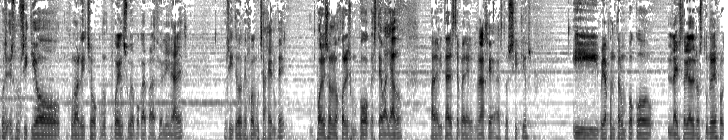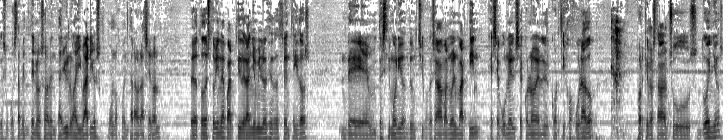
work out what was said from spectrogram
Pues es un sitio como has dicho como fue en su época el Palacio de Linares un sitio donde fue mucha gente por eso a lo mejor es un poco que esté vallado para evitar este peregrinaje a estos sitios. Y voy a contar un poco la historia de los túneles porque supuestamente no solamente hay uno, hay varios, como nos comentará ahora Serón, pero todo esto viene a partir del año 1932 de un testimonio de un chico que se llama Manuel Martín que según él se coló en el cortijo jurado porque no estaban sus dueños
